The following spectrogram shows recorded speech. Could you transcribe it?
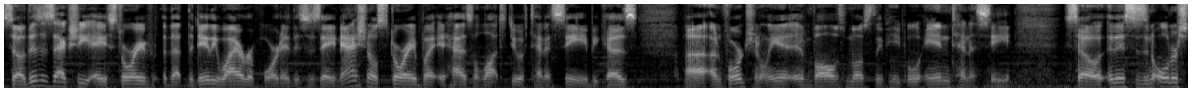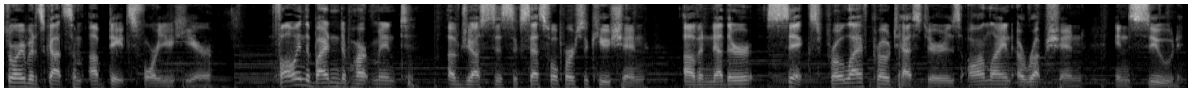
So, this is actually a story that the Daily Wire reported. This is a national story, but it has a lot to do with Tennessee because, uh, unfortunately, it involves mostly people in Tennessee. So, this is an older story, but it's got some updates for you here. Following the Biden Department of Justice successful persecution of another six pro life protesters, online eruption ensued.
